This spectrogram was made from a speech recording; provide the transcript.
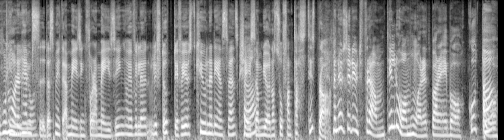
Hon Till har en hemsida som heter Amazing for Amazing och jag ville lyfta upp det för just kul när det är en svensk tjej Ja. som gör något så fantastiskt bra. Men hur ser det ut fram till då om håret bara är bakåt då? Ja,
